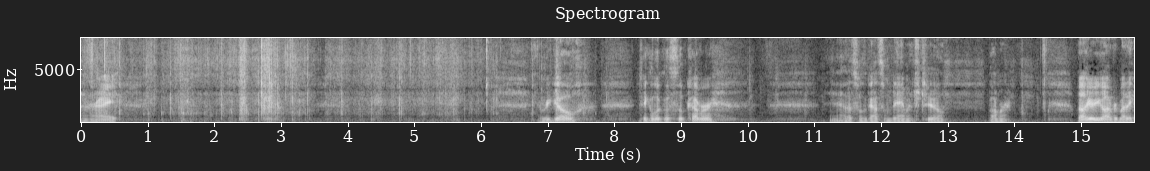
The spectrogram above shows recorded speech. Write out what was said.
all right. Here we go. Take a look at the slipcover. Yeah, this one's got some damage too. Bummer. Well, here you go, everybody.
